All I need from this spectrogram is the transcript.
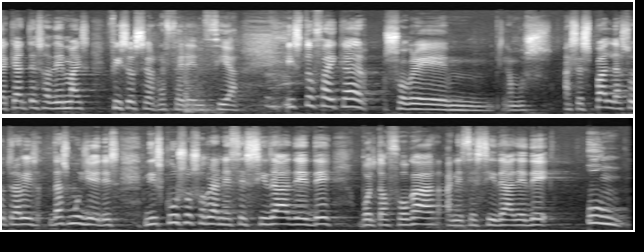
e a que antes, ademais, fixose referencia. Isto fai caer sobre, mm, digamos, as espaldas outra vez das mulleres discursos sobre a necesidade de volta ao fogar, a necesidade de un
